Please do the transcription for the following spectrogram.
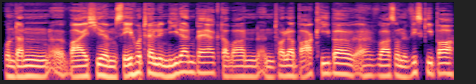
Und dann äh, war ich hier im Seehotel in Niedernberg, da war ein, ein toller Barkeeper, äh, war so eine Whiskybar.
